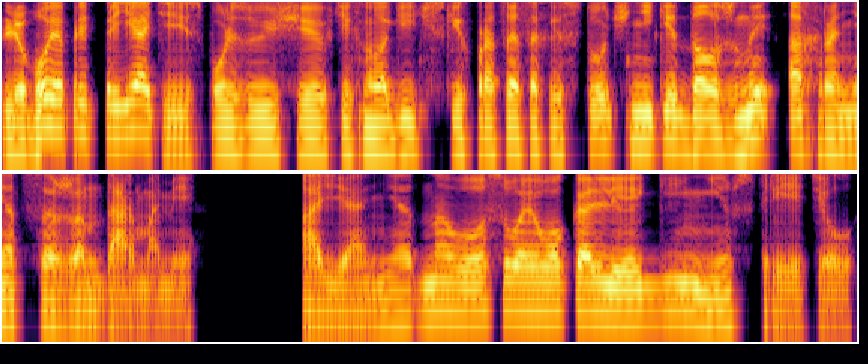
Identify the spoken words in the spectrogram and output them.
Любое предприятие, использующее в технологических процессах источники, должны охраняться жандармами. А я ни одного своего коллеги не встретил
